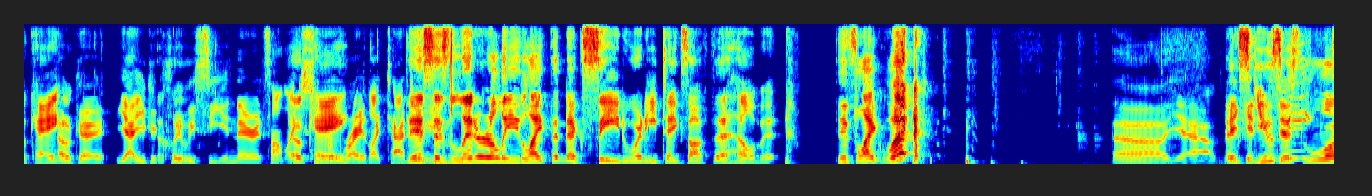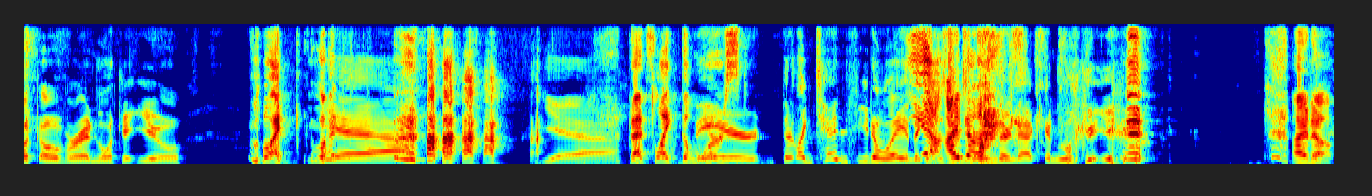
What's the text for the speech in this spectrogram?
Okay? Okay. Yeah, you could clearly see in there. It's not like Okay. super bright like Tatooine. This is literally like the next scene when he takes off the helmet. It's like, what? Uh, yeah. They Excuse can just me? look over and look at you. like, what? Yeah. yeah. That's like the worst. They're they're like ten feet away, and they Yeah, can I just know. turn their neck and look at you. I know. Uh,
